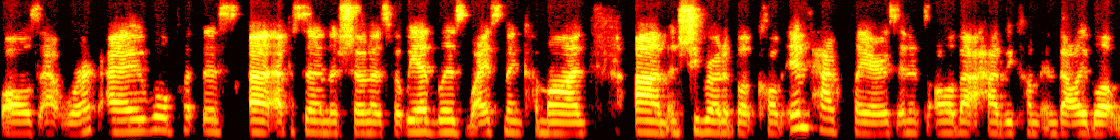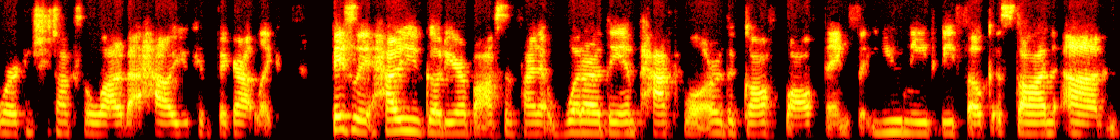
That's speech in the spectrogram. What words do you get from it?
balls at work, I will put this uh, episode in the show notes. But we had Liz Wiseman come on, um, and she wrote a book called Impact Players, and it's all about how to become invaluable at work. And she talks a lot about how you can figure out, like, basically, how do you go to your boss and find out what are the impactful or the golf ball things that you need to be focused on. Um,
